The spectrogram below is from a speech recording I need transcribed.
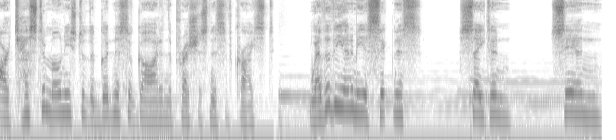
are testimonies to the goodness of God and the preciousness of Christ. Whether the enemy is sickness, Satan, sin,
